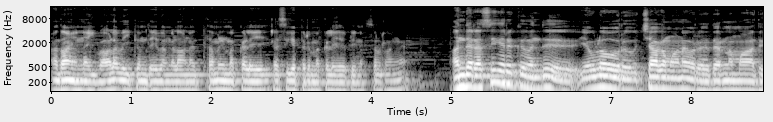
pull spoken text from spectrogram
அதான் என்னை வாழ வைக்கும் தெய்வங்களான தமிழ் மக்களே ரசிக பெருமக்களே அப்படின்னு சொல்கிறாங்க அந்த ரசிகருக்கு வந்து எவ்வளோ ஒரு உற்சாகமான ஒரு தருணமாக அது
